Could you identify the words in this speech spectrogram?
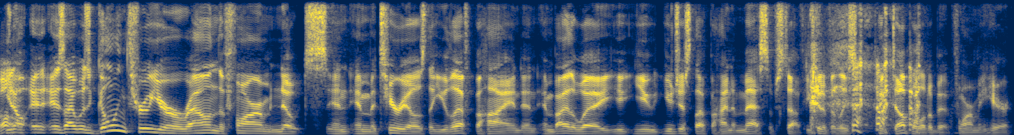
Oh. You know, as I was going through your around the farm notes and, and materials that you left behind, and, and by the way, you, you you just left behind a mess of stuff. You could have at least picked up a little bit for me here.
